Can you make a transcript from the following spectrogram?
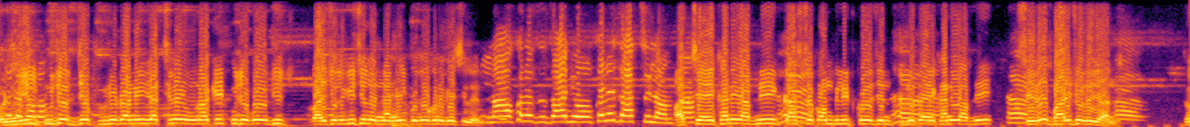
ওই নীল পুজোর যে পুজোটা নিয়ে যাচ্ছিলেন ওনাকেই পুজো করে দিয়ে বাড়ি চলে গিয়েছিলেন না? নীল পুজো ওখানে গেছিলেন? না ওখানে যাইনি ওখানে যাচ্ছিলাম। আচ্ছা এখানেই আপনি কাজটা কমপ্লিট করেছেন পুজোটা এখানেই আপনি হ্যাঁ। সেরে বাড়ি চলে যান। হ্যাঁ। তো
